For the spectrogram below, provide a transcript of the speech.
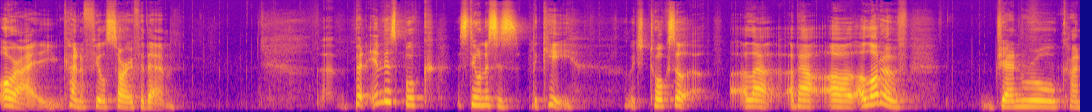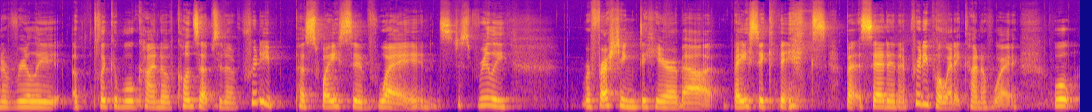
all right, you kind of feel sorry for them. But in this book, Stillness is the Key, which talks a, a, lot about a, a lot of general, kind of really applicable kind of concepts in a pretty persuasive way. And it's just really refreshing to hear about basic things, but said in a pretty poetic kind of way. Well,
